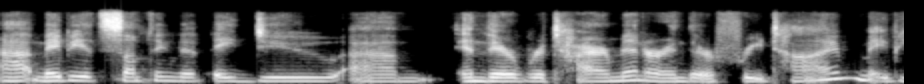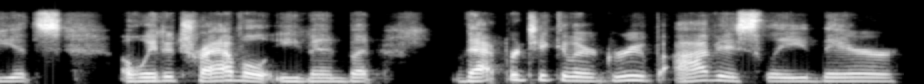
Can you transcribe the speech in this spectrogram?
uh, maybe it's something that they do um, in their retirement or in their free time maybe it's a way to travel even but that particular group obviously they're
